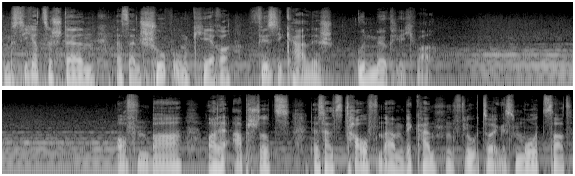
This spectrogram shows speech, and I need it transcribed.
um sicherzustellen, dass ein Schubumkehrer physikalisch unmöglich war. Offenbar war der Absturz des als Taufnamen bekannten Flugzeuges Mozart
